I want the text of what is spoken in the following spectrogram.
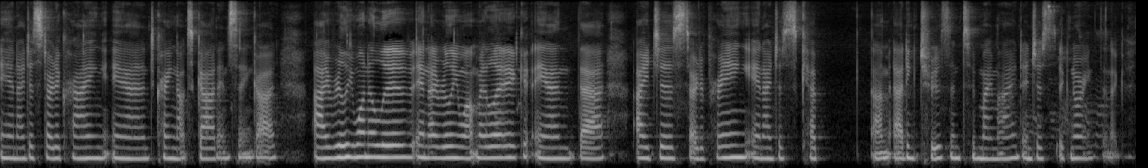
And I just started crying and crying out to God and saying, God, I really wanna live and I really want my leg. And that I just started praying and I just kept um, adding truth into my mind and just ignoring the negative.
